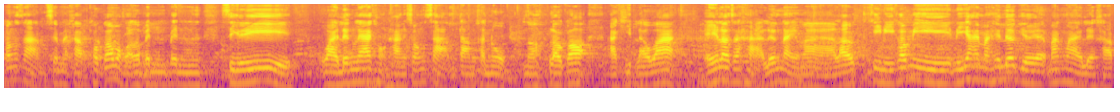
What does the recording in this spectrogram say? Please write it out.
ช่อง 3 ใช่ไหมครับเขาก็บอกว่าเออเป็นเป็นซีรีส์วายเรื่องแรกของทางช่อง 3 ตามขนบเนาะเราก็อาคิดแล้วว่าเอ๊ะเราจะหาเรื่องไหนมา แล้วทีนี้เขามีนิยายมาให้เลือกเยอะมากมายเลยครับ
